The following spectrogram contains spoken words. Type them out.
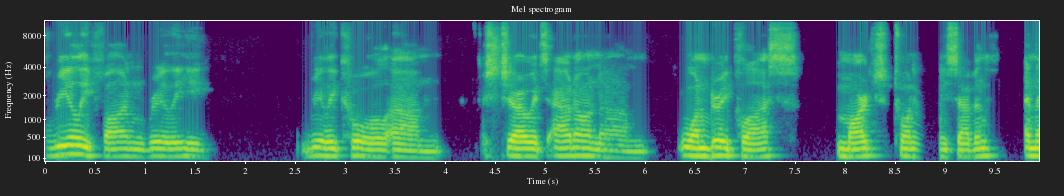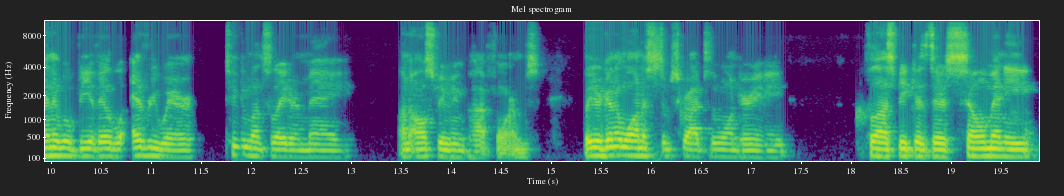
really fun, really, really cool um, show. It's out on um, Wondery Plus March 27th, and then it will be available everywhere two months later in May on all streaming platforms. But you're going to want to subscribe to the Wondery Plus because there's so many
